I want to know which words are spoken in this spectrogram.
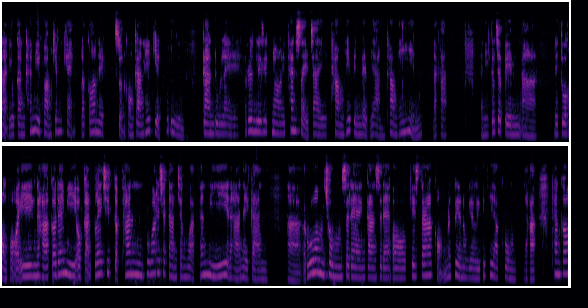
ณะเดียวกันท่านมีความเข้มแข็ง แล้วก็ในส่วนของการให้เกียรติผู้อื่น การดูแลเรื่องเล็กๆน้อยท่านใส่ใจทำให้เป็นแบบอย่างทำให้เห็นนะคะ อันนี้ก็จะเป็น ในตัวของพอเองนะคะ ก็ได้มีโอกาสใกล้ชิดกับท่านผู้ว่าราชการจังหวัดท่านนี้นะคะในการร่วมชมแสดงการแสดงออเคสตราของนักเรียนโรงเรียนลิพิทยาคมนะคะ ท่านก็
